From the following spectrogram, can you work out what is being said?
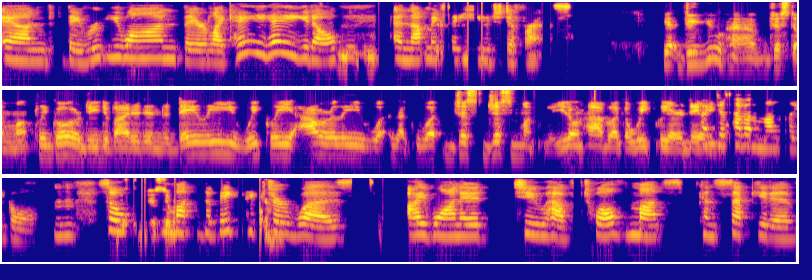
and they root you on. They're like, Hey, hey, you know, Mhm. and that makes a huge difference. Yeah. Do you have just a monthly goal, or do you divide it into daily, weekly, hourly? What like what? Just just monthly. You don't have like a weekly or a daily I just goal. have a monthly goal. hmm So a my, the big picture was I wanted to have 12 months consecutive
